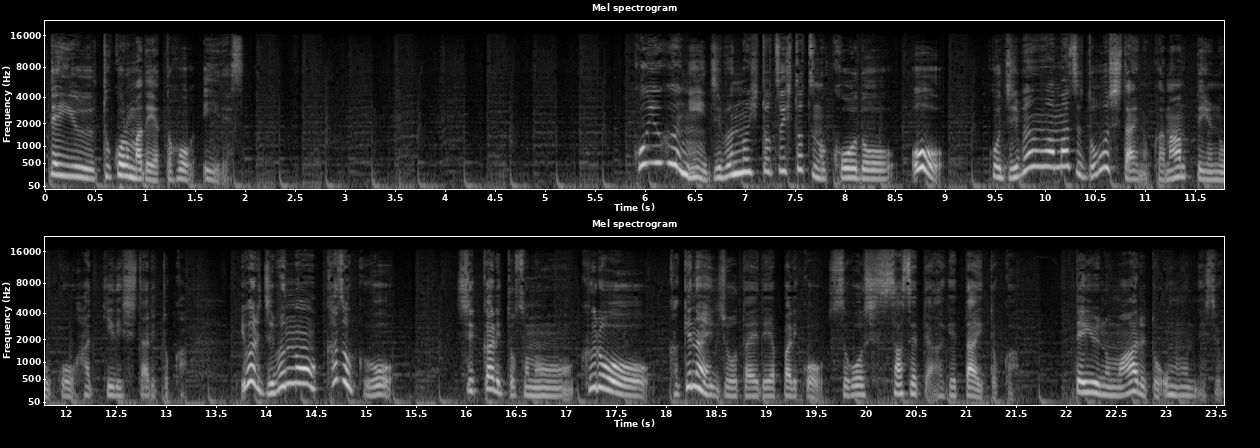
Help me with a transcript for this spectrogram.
っていうところまでやった方がいいです。こういうふうに自分の一つ一つの行動をこう自分はまずどうしたいのかなっていうのをこうはっきりしたりとかいわゆる自分の家族をしっかりとその苦労をかけない状態でやっぱりこう過ごさせてあげたいとかっていうのもあると思うんですよ。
